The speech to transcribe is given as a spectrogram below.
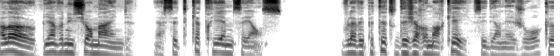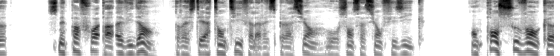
Hello, bienvenue sur Mind et à cette quatrième séance. Vous l'avez peut-être déjà remarqué ces derniers jours que ce n'est parfois pas évident de rester attentif à la respiration ou aux sensations physiques. On pense souvent que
